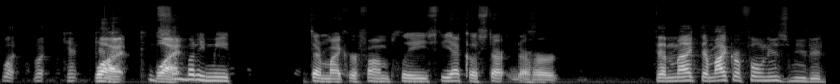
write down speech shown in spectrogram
What? What? Can, What? Can What? Somebody mute their microphone, please. The echo's starting to hurt. The mic, their microphone is muted.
